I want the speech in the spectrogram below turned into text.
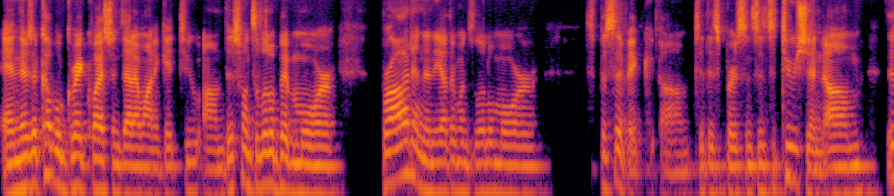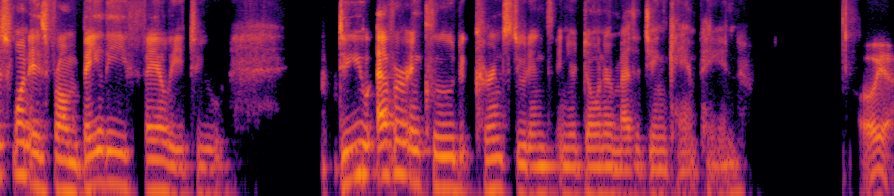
And there's a couple great questions that I want to get to. Um, this one's a little bit more broad, and then the other one's a little more specific um, to this person's institution. Um, this one is from Bailey Faley to, do you ever include current students in your donor messaging campaign? Oh yeah.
